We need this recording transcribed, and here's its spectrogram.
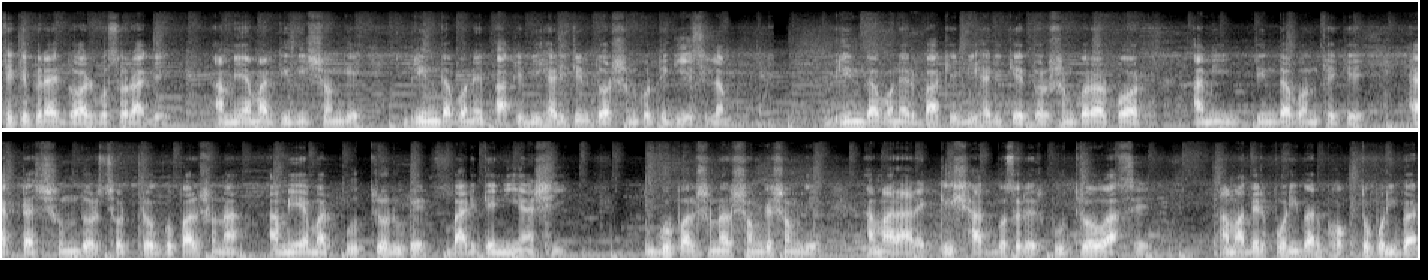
থেকে প্রায় দশ বছর আগে আমি আমার দিদির সঙ্গে বৃন্দাবনে বাকে বিহারীটির দর্শন করতে গিয়েছিলাম। বৃন্দাবনের বাকে বিহারীকে দর্শন করার পর আমি বৃন্দাবন থেকে একটা সুন্দর ছোট্ট গোপাল সোনা আমি আমার পুত্র রূপে বাড়িতে নিয়ে আসি। গোপাল সোনার সঙ্গে সঙ্গে আমার আরেকটি সাত বছরের পুত্রও আছে। আমাদের পরিবার ভক্ত পরিবার,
